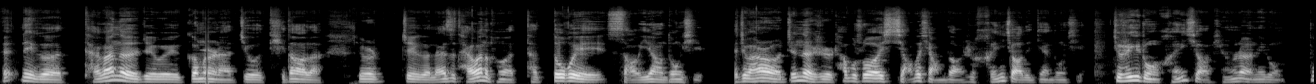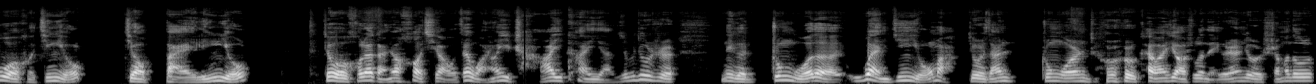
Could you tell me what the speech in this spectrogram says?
哎，那个台湾的这位哥们儿呢就提到了，就是这个来自台湾的朋友，他都会扫一样东西，这玩意儿真的是他不说想都想不到，是很小的一件东西，就是一种很小瓶的那种薄荷精油。叫百灵油，就我后来感觉好奇啊，我在网上一查一看一眼，这不就是那个中国的万金油嘛？就是咱中国人 就是开玩笑说哪个人就是什么都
